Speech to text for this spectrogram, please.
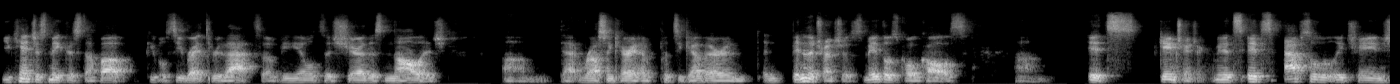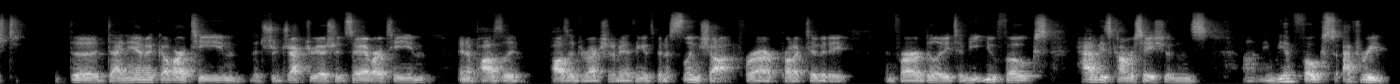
you can't just make this stuff up. People see right through that. So being able to share this knowledge um, that Russ and Carrie have put together and and been in the trenches, made those cold calls, um, it's game changing. I mean, it's it's absolutely changed the dynamic of our team, the trajectory, I should say, of our team in a positive positive direction. I mean, I think it's been a slingshot for our productivity and for our ability to meet new folks, have these conversations. I mean, we have folks after we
